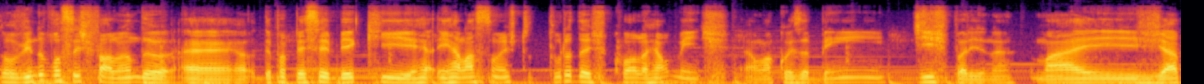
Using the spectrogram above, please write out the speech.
Ouvindo vocês falando, é, deu para perceber que em relação à estrutura da escola, realmente é uma coisa bem díspare, né? Mas já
